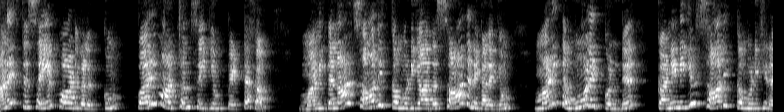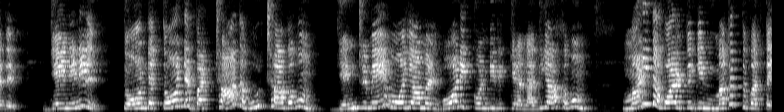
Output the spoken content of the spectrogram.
அனைத்து செயல்பாடுகளுக்கும் பரிமாற்றம் செய்யும் பெட்டகம். மனிதனால் சாதிக்க முடியாத சாதனைகளையும் மனித மூளை கொண்டு கணினியில் சாதிக்க முடிகிறது. ஏனெனில் தோண்ட தோண்ட வற்றாத ஊற்றாகவும் என்றுமே ஓயாமல் ஓடிக்கொண்டிருக்கிற நதியாகவும் மனித வாழ்க்கையின் மகத்துவத்தை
